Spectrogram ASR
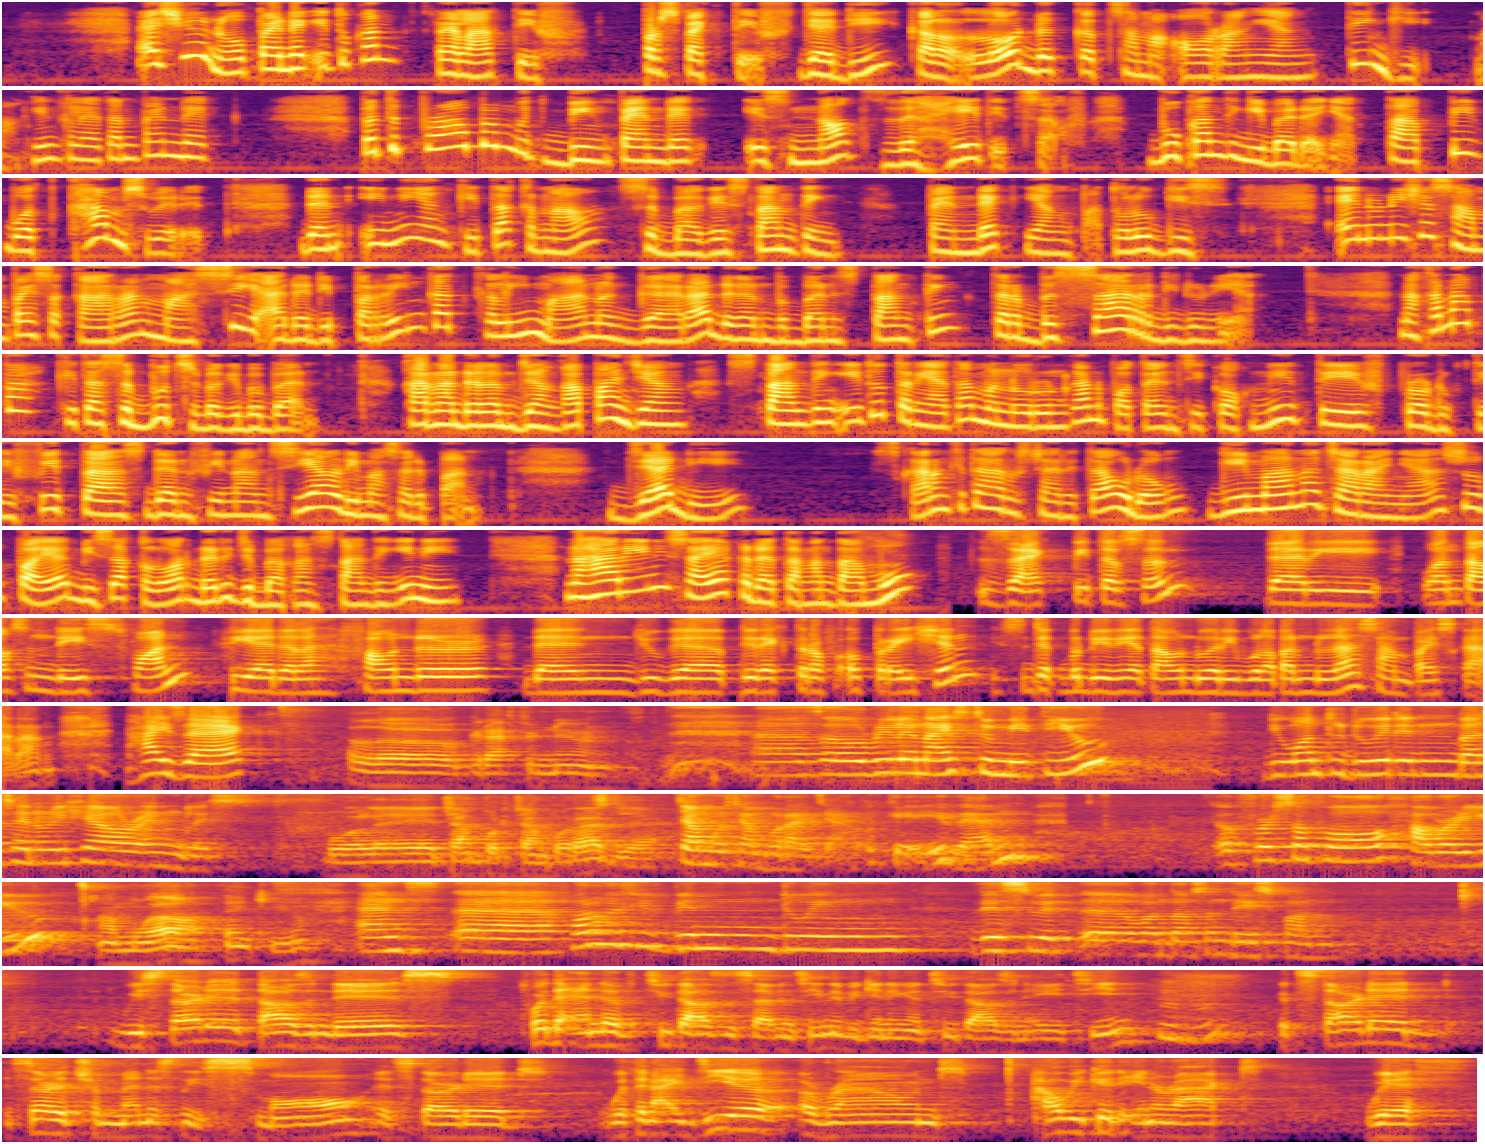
As you know, pendek itu kan relatif, perspektif. Jadi kalau lo deket sama orang yang tinggi, makin kelihatan pendek. But the problem with being pendek is not the height itself, bukan tinggi badannya, tapi what comes with it. Dan ini yang kita kenal sebagai stunting pendek yang patologis. Indonesia sampai sekarang masih ada di peringkat kelima negara dengan beban stunting terbesar di dunia. Nah, kenapa kita sebut sebagai beban? Karena dalam jangka panjang, stunting itu ternyata menurunkan potensi kognitif, produktivitas, dan finansial di masa depan. Jadi, sekarang kita harus cari tahu dong gimana caranya supaya bisa keluar dari jebakan stunting ini. Nah, hari ini saya kedatangan tamu Zach Peterson dari 1000 Days Fund. Dia adalah founder dan juga director of operation sejak berdirinya tahun 2018 sampai sekarang. Hi Zach. Hello, good afternoon. Uh, so really nice to meet you. Do you want to do it in bahasa Indonesia or English? Boleh campur-campur aja. Campur-campur aja. Okay, then. Uh, first of all, how are you? I'm well, thank you. And uh, how long have you been doing this with uh, 1000 Days Fund? We started 1000 Days toward the end of 2017, the beginning of 2018. Mm-hmm. It started it started tremendously small. It started with an idea around how we could interact with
